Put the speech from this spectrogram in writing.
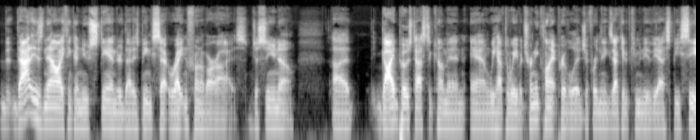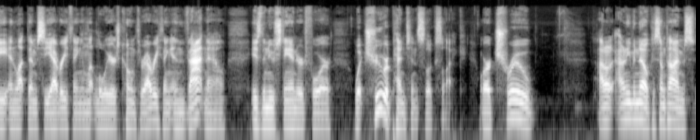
that is now, I think, a new standard that is being set right in front of our eyes. Just so you know, uh, guidepost has to come in, and we have to waive attorney-client privilege if we're in the executive committee of the SBC, and let them see everything, and let lawyers comb through everything. And that now is the new standard for what true repentance looks like, or true. I don't I don't even know because sometimes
